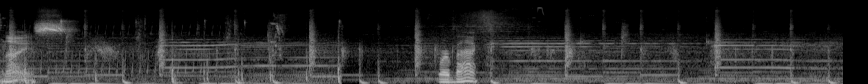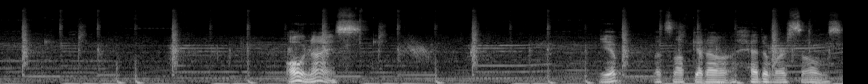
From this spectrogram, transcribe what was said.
Nice. We're back. Oh, nice. Yep, let's not get ahead of ourselves.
